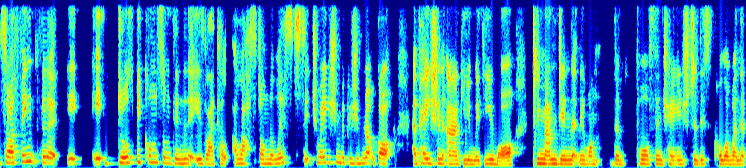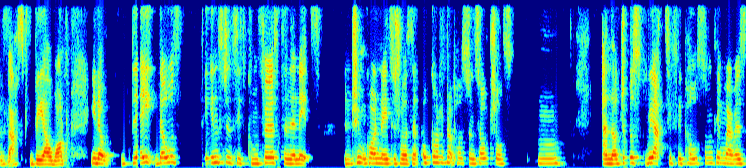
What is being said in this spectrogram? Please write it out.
so I think that it it does become something that is like a, a last on the list situation because you've not got a patient arguing with you or demanding that they want the porcelain changed to this color when they've asked for BL1. You know, they those instances come first, and then it's the treatment coordinators will say, oh God, I've not posted on socials Mm, and they'll just reactively post something. Whereas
